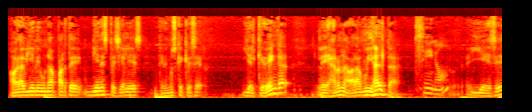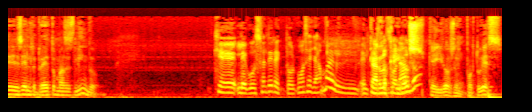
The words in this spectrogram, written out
Ahora viene una parte bien especial y es, tenemos que crecer. Y el que venga, le dejaron la vara muy alta. Sí, ¿no? Y ese es el reto más lindo. Que le gusta el director, ¿cómo se llama? El, el Carlos. Queiroz. Queiroz, el portugués.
